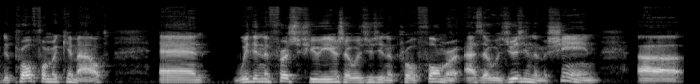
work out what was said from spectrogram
the Proformer came out, and within the first few years I was using the Proformer, as I was using the machine, uh,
